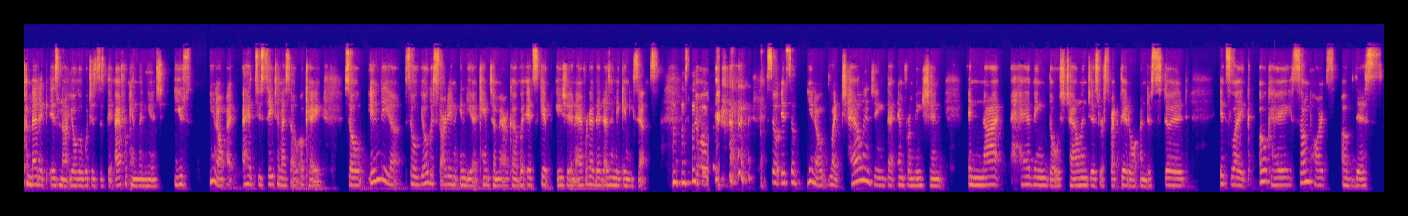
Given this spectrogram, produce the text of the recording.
Kemetic is not yoga, which is the African lineage. You, you know, I, I had to say to myself, okay, so India, so yoga started in India, came to America, but it skipped Asia and Africa. That doesn't make any sense. so, so it's a, you know, like challenging that information and not having those challenges respected or understood. It's like, okay, some parts of this,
